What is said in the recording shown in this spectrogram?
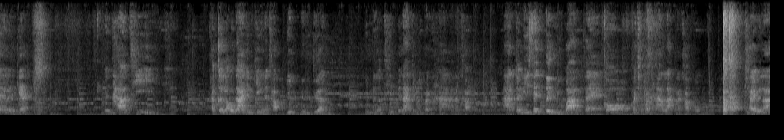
ด์อะไรอย่างเงี้ยเป็นท่าที่ถ้าเกิดเราได้จริงๆนะครับหยุดหนึ่งเดือนหยุดหนึ่งอาทิตย์ไม่น่าจะมีปัญหานะครับ อาจจะมีเส้นตึงอยู่บ้างแต่ก็ไม่ใช่ปัญหาหลักนะครับผมใช้เวลา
